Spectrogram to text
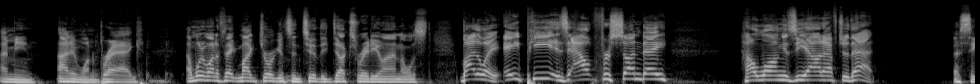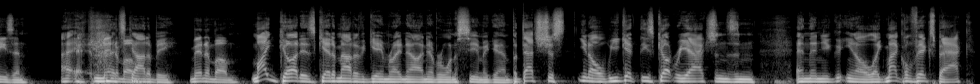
I mean, I didn't want to brag. I would want to thank Mike Jorgensen too, the Ducks radio analyst. By the way, AP is out for Sunday. How long is he out after that? A season. I, It's minimum. got to be. Minimum. My gut is get him out of the game right now. I never want to see him again. But that's just you know you get these gut reactions and and then you you know like Michael Vick's back.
